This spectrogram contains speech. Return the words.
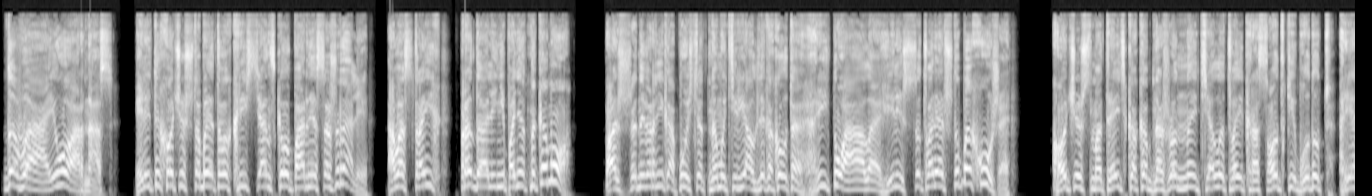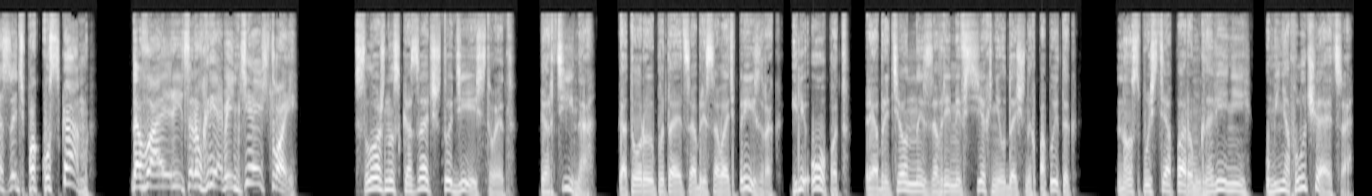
«Давай, Уорнас! Или ты хочешь, чтобы этого крестьянского парня сожрали, а вас троих продали непонятно кому? Вас же наверняка пустят на материал для какого-то ритуала или сотворят что похуже. Хочешь смотреть, как обнаженное тело твоей красотки будут резать по кускам? Давай, Рицаров гребень, действуй!» Сложно сказать, что действует. Картина, которую пытается обрисовать призрак, или опыт, приобретенный за время всех неудачных попыток, но спустя пару мгновений у меня получается.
